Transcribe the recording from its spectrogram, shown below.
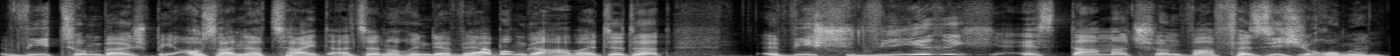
wie zum Beispiel aus seiner Zeit, als er noch in der Werbung gearbeitet hat, äh, wie schwierig es damals schon war, Versicherungen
